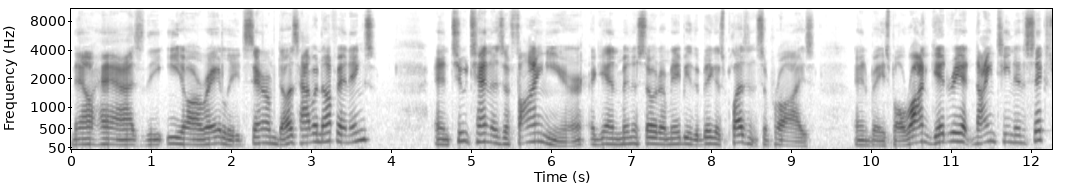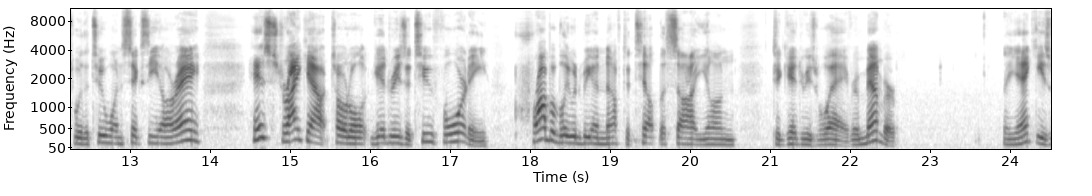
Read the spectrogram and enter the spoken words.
now has the ERA lead. Serum does have enough innings, and 210 is a fine year. Again, Minnesota may be the biggest pleasant surprise in baseball. Ron Guidry at 19 and 6 with a 216 ERA. His strikeout total, Guidry's a 240 probably would be enough to tilt the Cy Young to Guidry's way. Remember, the Yankees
